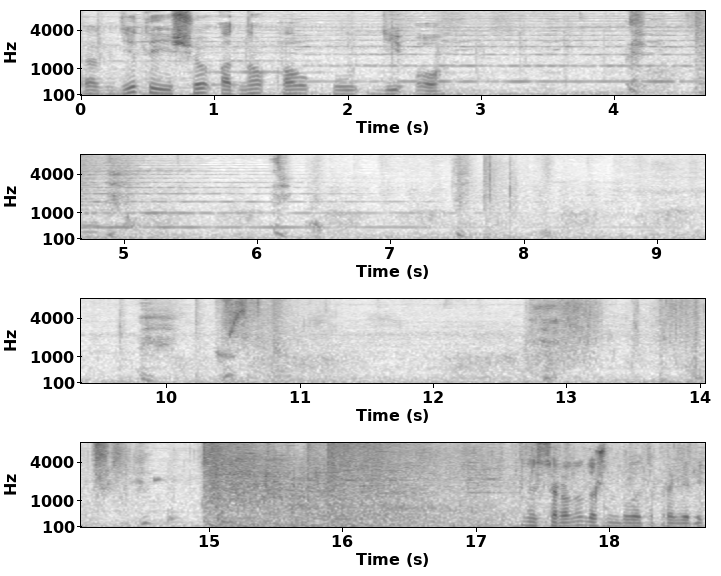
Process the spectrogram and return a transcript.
Так, где-то еще одно аудио. Но все равно должен был это проверить.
